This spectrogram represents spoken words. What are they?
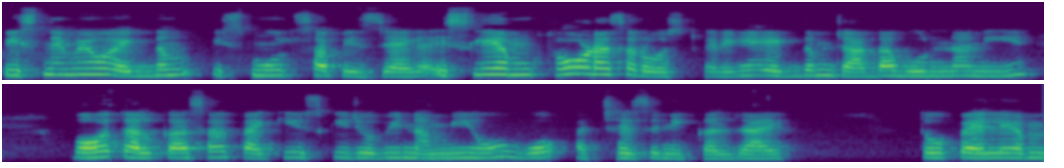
पीसने में वो एकदम स्मूथ सा पीस जाएगा। इसलिए हम थोड़ा सा रोस्ट करेंगे। एकदम ज़्यादा भूनना नहीं है। बहुत हल्का सा ताकि उसकी जो भी नमी हो, वो अच्छे से निकल जाए। तो पहले हम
